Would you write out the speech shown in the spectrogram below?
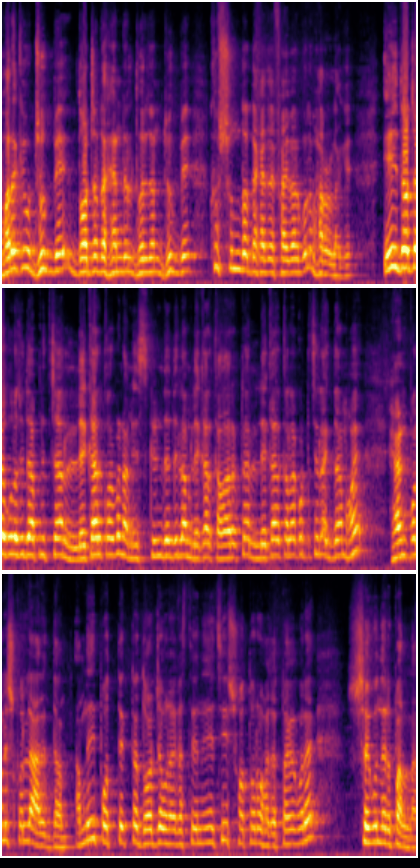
ঘরে কেউ ঢুকবে, দরজাটা হ্যান্ডেল ধরে যখন ঢুকবে, খুব সুন্দর দেখা যায় ফাইবারগুলো ভালো লাগে। এই দরজাগুলো যদি আপনি চান, লেকার করবেন, আমি স্ক্রিন দিয়ে দিলাম, লেকার কালার একটা। লেকার কালার করতে চাইলে এক দাম হয় হ্যান্ড পলিশ করলে আরেক দাম। আমি প্রত্যেকটা দরজা ওনার কাছ থেকে নিয়েছি, সতেরো হাজার টাকা করে সেগুনের পাল্লা।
